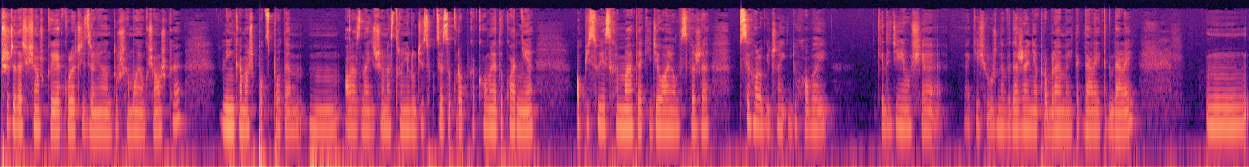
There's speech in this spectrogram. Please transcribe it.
przeczytać książkę Jak uleczyć zranioną duszę, moją książkę. Linka masz pod spodem mm, oraz znajdziesz ją na stronie ludziesukcesu.com. Ja dokładnie opisuję schematy, jakie działają w sferze psychologicznej i duchowej, kiedy dzieją się jakieś różne wydarzenia, problemy itd., tak itd. Tak mm,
